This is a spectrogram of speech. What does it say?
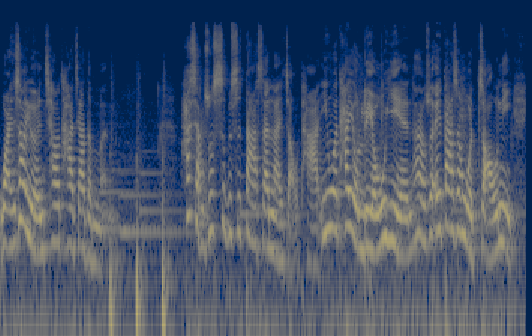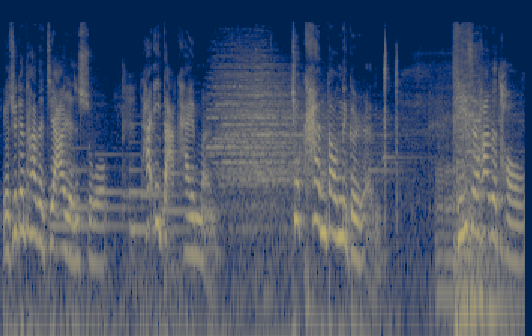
晚上有人敲他家的门，他想说是不是大山来找他，因为他有留言，他有说，哎，大山我找你，有去跟他的家人说。他一打开门，就看到那个人。提着他的头，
